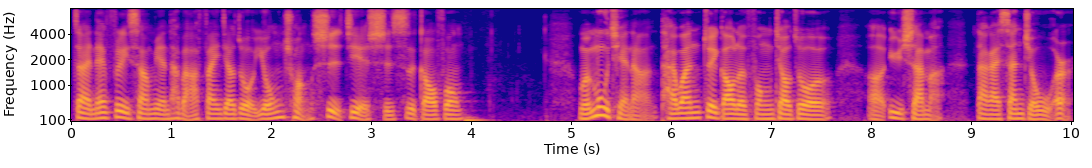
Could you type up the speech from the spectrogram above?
在 Netflix 上面，它把它翻译叫做《勇闯世界十四高峰》。我们目前啊，台湾最高的峰叫做呃玉山嘛，大概三九五二。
